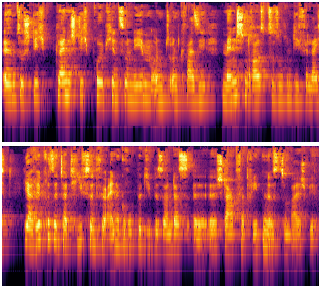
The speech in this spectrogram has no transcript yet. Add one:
ähm, so Stich, kleine Stichpröbchen zu nehmen und, und quasi Menschen rauszusuchen, die vielleicht ja repräsentativ sind für eine Gruppe, die besonders äh, äh stark vertreten ist zum Beispiel.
